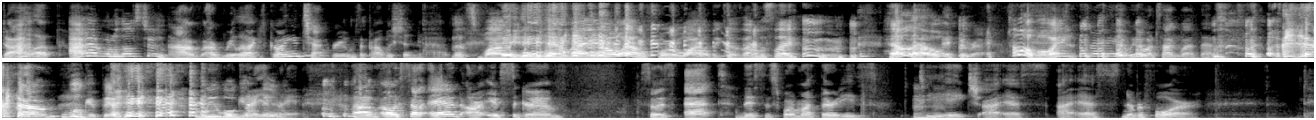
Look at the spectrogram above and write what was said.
dial up. I had one of those too. I, I really liked going in chat rooms. I probably shouldn't have. That's why we didn't have AOL for a while because I was like, hmm, hello, right. hello, boy. Yeah, we don't want to talk about that. um, we'll get there. We will get yet, there. not yet. Um, oh, so and our Instagram. So it's at this is for my 30s. Mm-hmm. T H I S I S number four. Damn.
